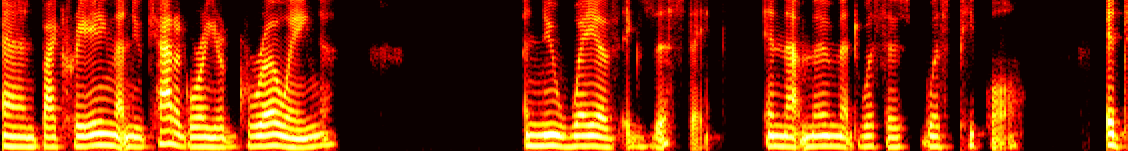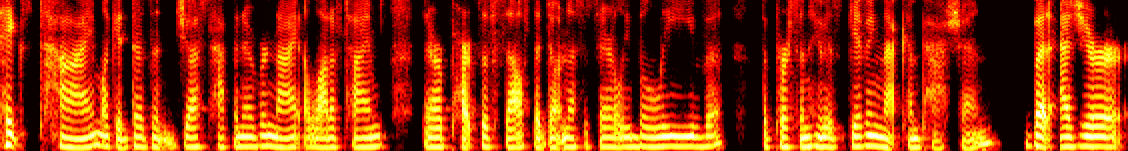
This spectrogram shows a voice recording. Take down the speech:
And by creating that new category, you're growing a new way of existing in that moment with those with people. It takes time, like it doesn't just happen overnight. A lot of times there are parts of self that don't necessarily believe the person who is giving that compassion. But as you're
